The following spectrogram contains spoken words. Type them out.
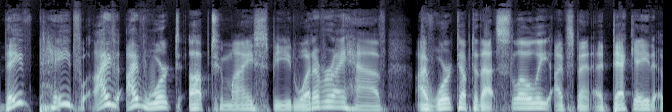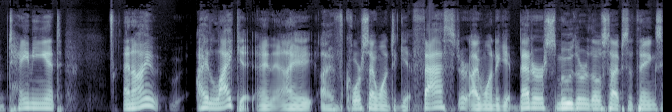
They've paid for. I've I've worked up to my speed, whatever I have. I've worked up to that slowly. I've spent a decade obtaining it, and I I like it. And I, I, of course, I want to get faster. I want to get better, smoother, those types of things.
